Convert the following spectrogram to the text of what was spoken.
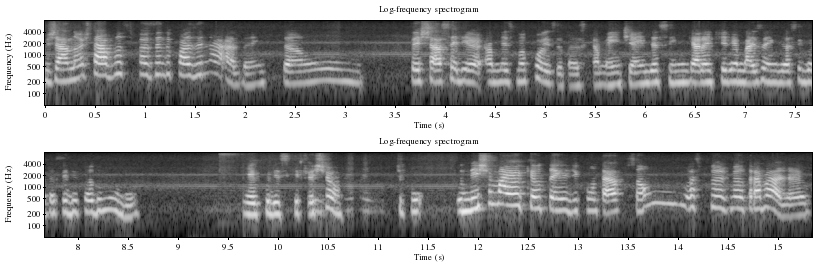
já não estava fazendo quase nada. Então, fechar seria a mesma coisa, basicamente. Ainda assim, garantiria mais ainda a segurança de todo mundo. E é por isso que fechou. Tipo, o nicho maior que eu tenho de contato são as pessoas do meu trabalho, é o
